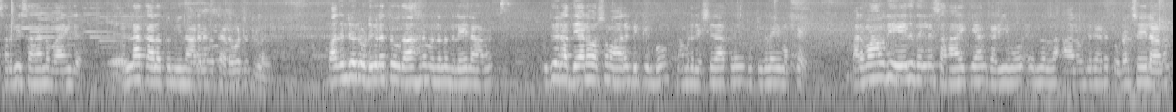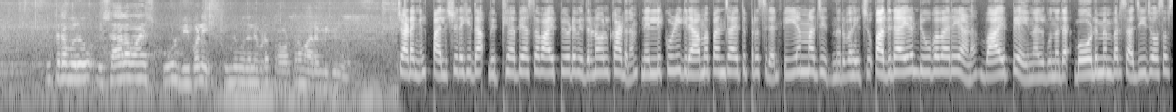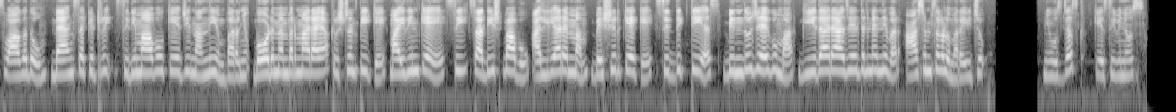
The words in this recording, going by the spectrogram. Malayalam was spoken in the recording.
സർവീസ് സഹകരണ ബാങ്ക് എല്ലാ കാലത്തും ഈ നാടിനകത്ത് ഇടപെട്ടിട്ടുള്ളത്. അപ്പോൾ അതിന്റെ ഒരു ഒടുവിലത്തെ ഉദാഹരണം എന്നുള്ള നിലയിലാണ് പുതിയൊരു അധ്യയന വർഷം ആരംഭിക്കുമ്പോൾ നമ്മുടെ രക്ഷിതാക്കളെയും കുട്ടികളെയും ഒക്കെ പരമാവധി ഏത് നെല്ല് സഹായിക്കാൻ കഴിയുമോ എന്നുള്ള ആലോചനയുടെ തുടർച്ചയിലാണ് ഇത്തരമൊരു വിശാലമായ സ്കൂൾ വിപണി ഇന്നു മുതൽ ഇവിടെ പ്രവർത്തനം ആരംഭിക്കുന്നത്. ചടങ്ങിൽ പലിശരഹിത വിദ്യാഭ്യാസ വായ്പയുടെ വിതരണോദ്ഘാടനം നെല്ലിക്കുഴി ഗ്രാമപഞ്ചായത്ത് പ്രസിഡന്റ് പി എം മജീദ് നിർവഹിച്ചു. പതിനായിരം രൂപ വരെയാണ് വായ്പയായി നൽകുന്നത്. ബോർഡ് മെമ്പർ സജി ജോസഫ് സ്വാഗതവും bank secretary Sirimavo K G നന്ദിയും പറഞ്ഞു. ബോർഡ് മെമ്പർമാരായ Krishnan P K Maideen K A C Satheesh Babu Aliyar M M Basheer K K Siddique T S Bindu Jayakumar Geetha Rajendran എന്നിവർ ആശംസകളും അറിയിച്ചു. News desk K C V news.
